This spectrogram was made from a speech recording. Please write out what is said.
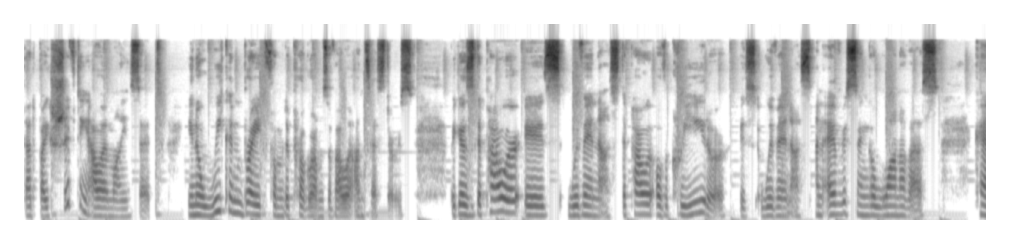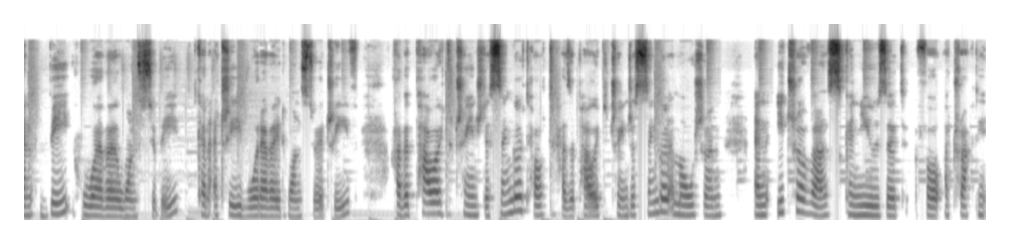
that by shifting our mindset you know we can break from the programs of our ancestors. Because the power is within us. The power of a creator is within us and every single one of us can be whoever it wants to be, can achieve whatever it wants to achieve, have a power to change the single thought, has a power to change a single emotion, and each of us can use it for attracting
